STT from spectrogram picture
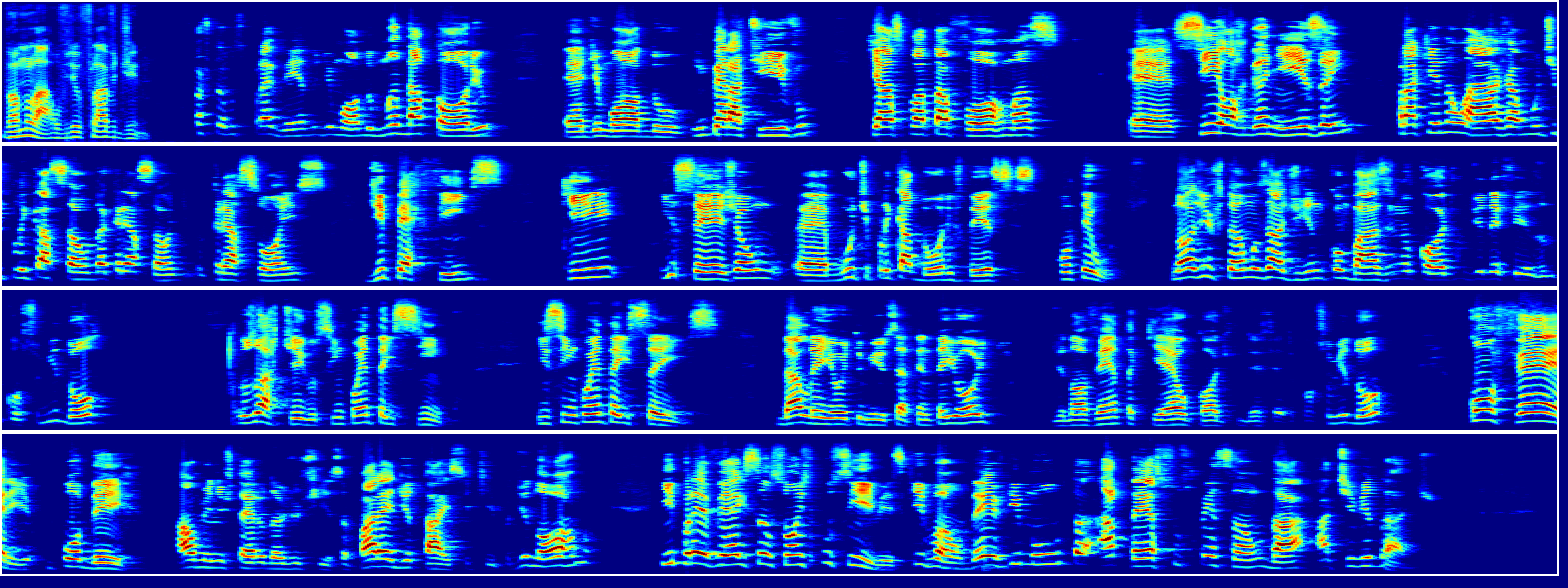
Vamos lá, ouvir o Flávio Dino. Nós estamos prevendo de modo mandatório, é, de modo imperativo, que as plataformas é, se organizem para que não haja multiplicação da criação criações de perfis que e sejam é, multiplicadores desses conteúdos. Nós estamos agindo com base no Código de Defesa do Consumidor, os artigos 55 e 56 da Lei 8.078, de 90, que é o Código de Defesa do Consumidor, confere poder ao Ministério da Justiça para editar esse tipo de norma e prevê as sanções possíveis, que vão desde multa até suspensão da atividade.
